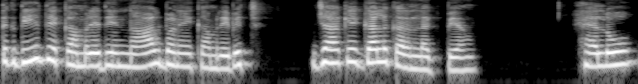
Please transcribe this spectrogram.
ਤਕਦੀਰ ਦੇ ਕਮਰੇ ਦੇ ਨਾਲ ਬਣੇ ਕਮਰੇ ਵਿੱਚ ਜਾ ਕੇ ਗੱਲ ਕਰਨ ਲੱਗ ਪਿਆ। ਹੈਲੋ,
